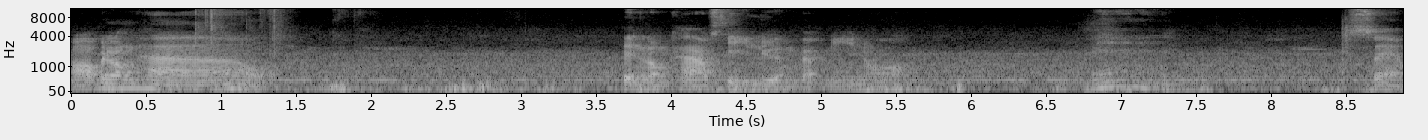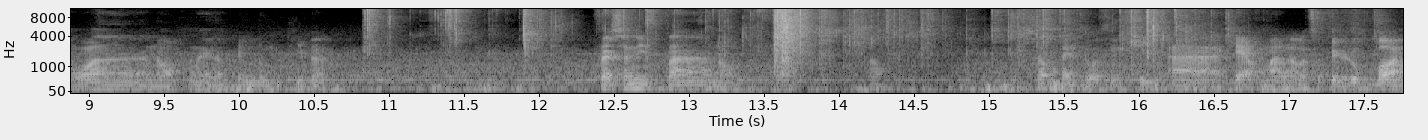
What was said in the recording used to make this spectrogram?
อ๋อ เป็นรองเท้า เป็นรองเท้าสีเหลืองแบบนี้เนาะแสดงว่าน้องข้างในต้องเป็นหนุ่มที่แบบแฟชั่นนิสต้าเนาะชอบชอบแต่งตัวสีสีอ่าแกะออกมาแล้วก็จะเป็นลูกบอล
